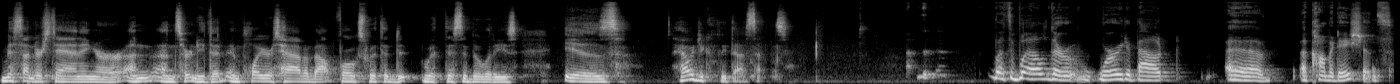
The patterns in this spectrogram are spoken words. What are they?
misunderstanding or un- uncertainty that employers have about folks with with disabilities is, how would you complete that sentence? But well, they're worried about uh, accommodations.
